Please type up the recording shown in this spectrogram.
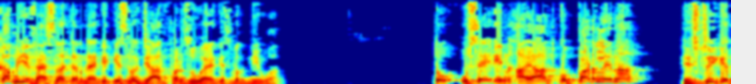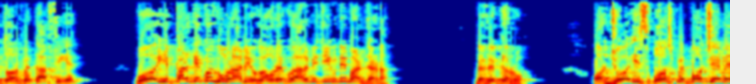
کب یہ فیصلہ کرنا ہے کہ کس وقت جہاد فرض ہوا ہے، کس وقت نہیں ہوا۔ تو اسے ان آیات کو پڑھ لینا ہسٹری کے طور پہ کافی ہے۔ وہ یہ پڑھ کے کوئی گمراہ نہیں ہوگا، انہیں کوئی آرمی چیف نہیں بن جانا۔ بے فکر ہو اور جو اس پوسٹ پہ پہنچے ہوئے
